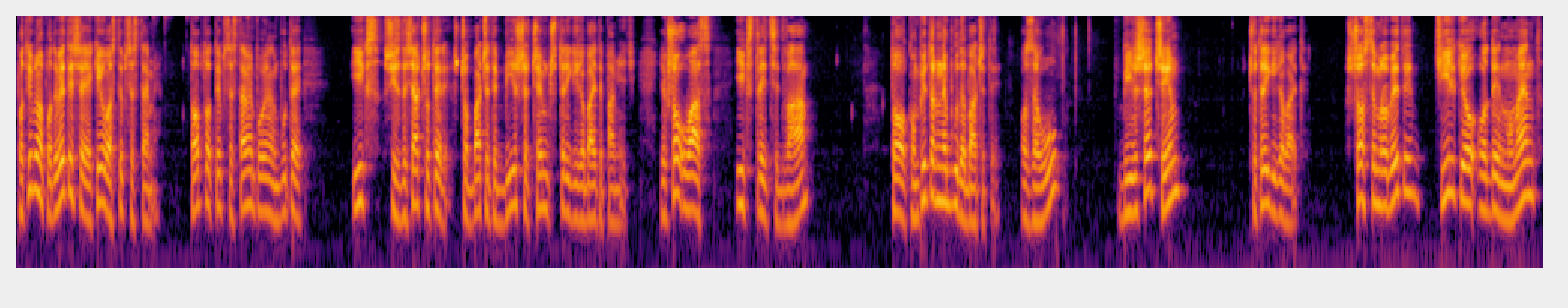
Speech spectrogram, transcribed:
потрібно подивитися, який у вас тип системи. Тобто тип системи повинен бути X64, щоб бачити більше, ніж 4 ГБ пам'яті. Якщо у вас X32, то комп'ютер не буде бачити ОЗУ більше, ніж 4 ГБ. Що з цим робити? Тільки один момент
